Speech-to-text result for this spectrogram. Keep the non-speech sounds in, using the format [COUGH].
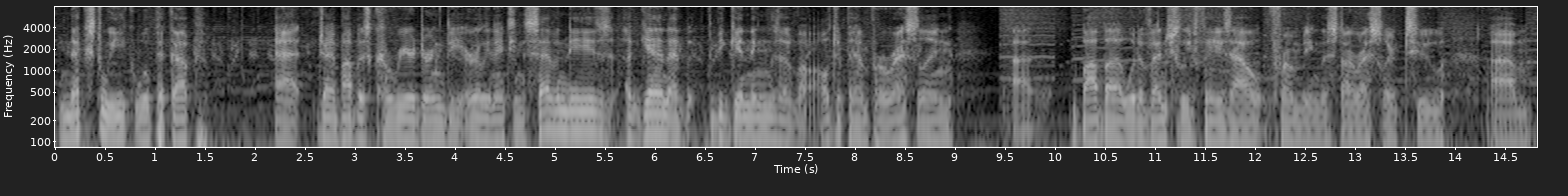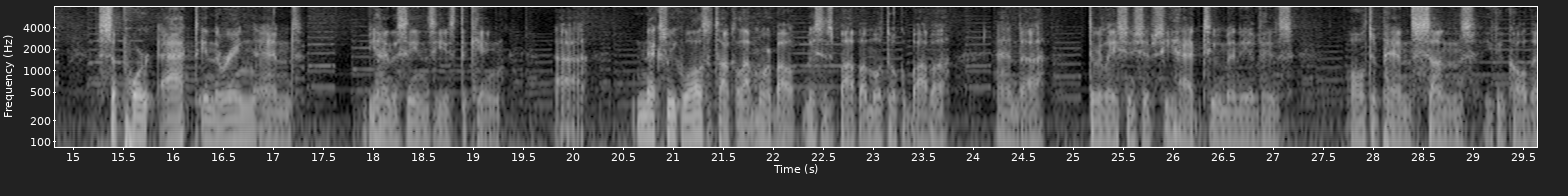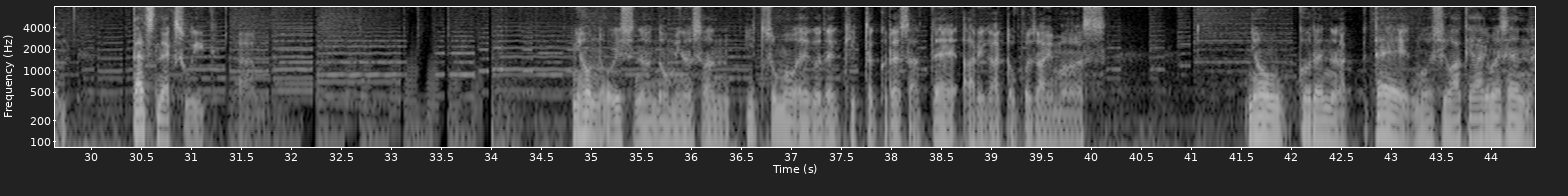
next week, we'll pick up at Giant Baba's career during the early 1970s, again at the beginnings of All Japan Pro Wrestling. Uh, Baba would eventually phase out from being the star wrestler to um, support act in the ring, and behind the scenes, he's the king. Uh, next week, we'll also talk a lot more about Mrs. Baba, Motoko Baba, and uh, the relationships he had to many of his All Japan sons, you could call them. That's next week. Um, 日本のリスナーの皆さん、いつも英語で聞いてくださってありがとうございます。日本語でなくて申し訳ありません。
